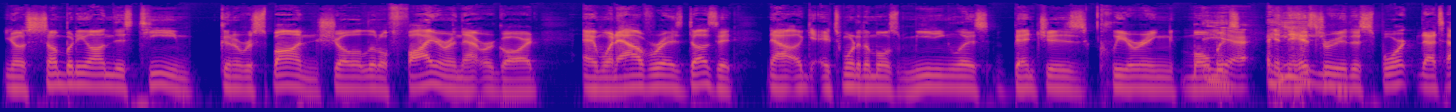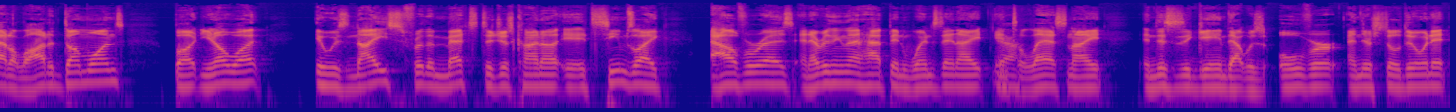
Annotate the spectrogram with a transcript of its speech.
you know somebody on this team going to respond and show a little fire in that regard. And when Alvarez does it, now again, it's one of the most meaningless benches clearing moments Yeah, in the history of this sport. That's had a lot of dumb ones, but you know what? It was nice for the Mets to just kind of. It seems like Alvarez and everything that happened Wednesday night Yeah. into last night, and this is a game that was over, and they're still doing it.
